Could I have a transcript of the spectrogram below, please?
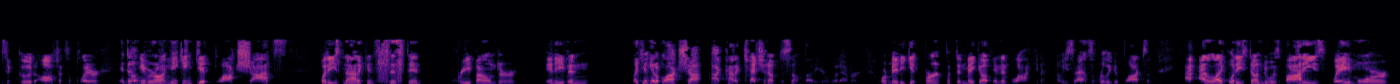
he's a good offensive player. And don't get me wrong, he can get block shots, but he's not a consistent rebounder. And even like he'll get a block shot kind of catching up to somebody or whatever, or maybe get burnt but then make up and then block. You know, he's had some really good blocks, and I, I like what he's done to his body. He's way more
